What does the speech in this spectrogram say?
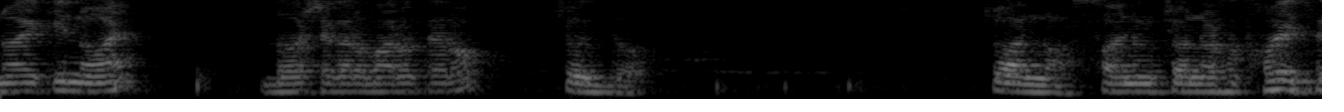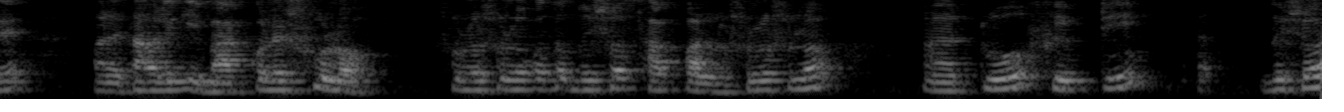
নয় কি নয়? দশ, এগারো, বারো, তেরো, চোদ্দ। চুয়ান্ন, ছয় নং চুয়ান্ন অর্থাৎ হয়েছে। মানে তাহলে কি ভাগ করলে ষোলো। ষোলো ষোলো কত? দুশো ছাপ্পান্ন। ষোলো ষোলো টু ফিফটি দুশো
